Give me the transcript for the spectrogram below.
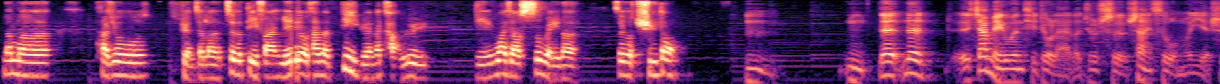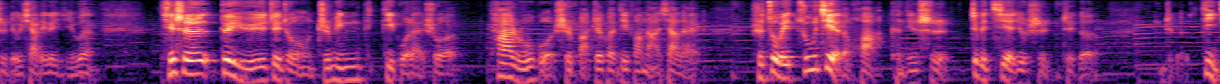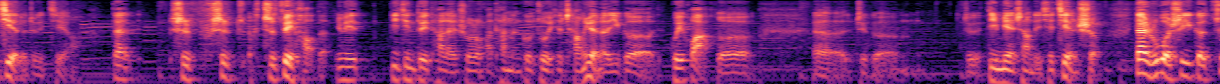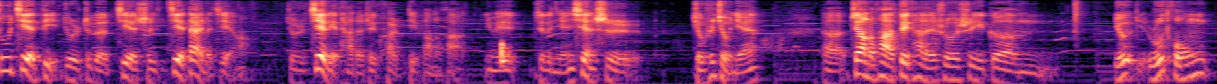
那么，他就选择了这个地方，也有他的地缘的考虑及外交思维的这个驱动。嗯，嗯，那那下面一个问题就来了，就是上一次我们也是留下了一个疑问，其实对于这种殖民帝国来说，他如果是把这块地方拿下来，是作为租界的话，肯定是这个界就是这个这个地界的这个界啊，但是是是最好的，因为。毕竟对他来说的话，他能够做一些长远的一个规划和，呃，这个这个地面上的一些建设。但如果是一个租借地，就是这个借是借贷的借啊，就是借给他的这块地方的话，因为这个年限是九十九年，呃，这样的话对他来说是一个有如同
